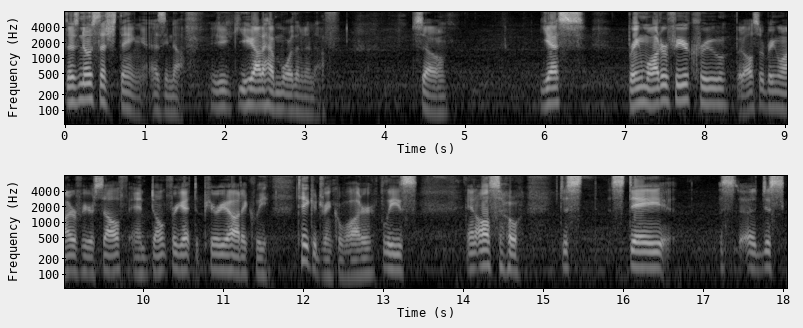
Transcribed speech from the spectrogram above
there's no such thing as enough. You you got to have more than enough. So, yes, bring water for your crew, but also bring water for yourself and don't forget to periodically take a drink of water, please. And also just stay uh, just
